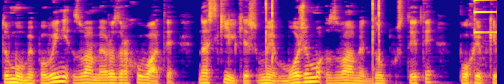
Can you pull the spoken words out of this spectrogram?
Тому ми повинні з вами розрахувати, наскільки ж ми можемо з вами допустити похибки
